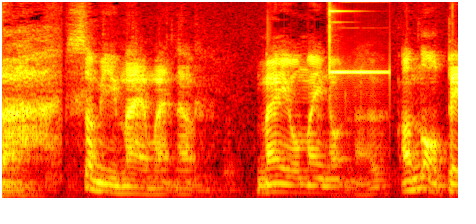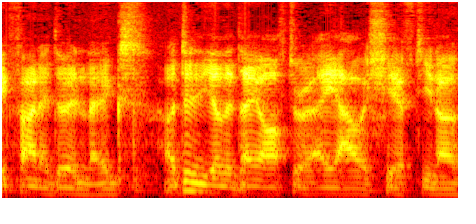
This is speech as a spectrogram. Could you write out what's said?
Ah, some of you may or may not may or may not know. I'm not a big fan of doing legs. I did it the other day after an eight hour shift, you know.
